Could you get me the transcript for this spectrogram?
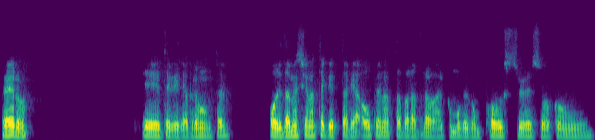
pero eh, te quería preguntar, ahorita mencionaste que estaría open hasta para trabajar como que con posters o con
